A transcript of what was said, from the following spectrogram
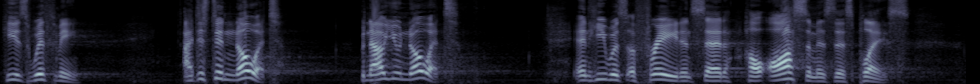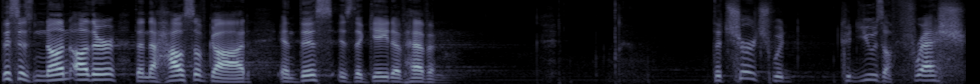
He is with me. I just didn't know it, but now you know it. And he was afraid and said, How awesome is this place! This is none other than the house of God, and this is the gate of heaven. The church would, could use a fresh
